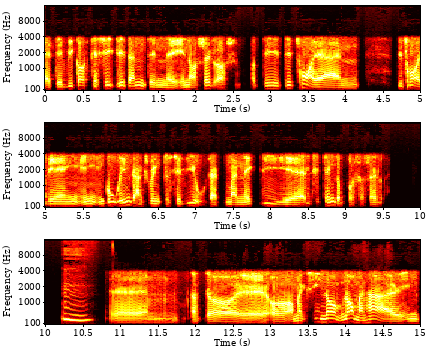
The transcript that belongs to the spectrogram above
at øh, vi godt kan se lidt andet end, øh, end os selv også. Og det, det tror jeg er en, det tror jeg, det er en, en, en god indgangsvinkel til livet, at man ikke lige øh, altid tænker på sig selv. Mm. Øhm, og, og, øh, og, og man kan sige, når, når man har en,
